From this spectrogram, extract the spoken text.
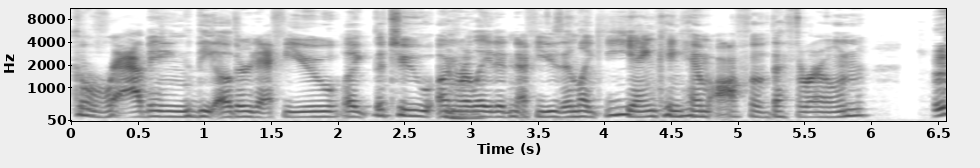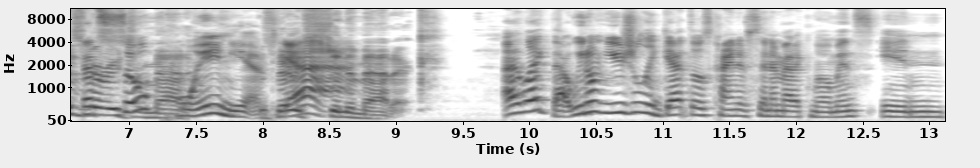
grabbing the other nephew, like the two Mm-hmm. unrelated nephews, and like yanking him off of the throne. It is That's very so dramatic. poignant. It's very yeah. cinematic. I like that. We don't usually get those kind of cinematic moments in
